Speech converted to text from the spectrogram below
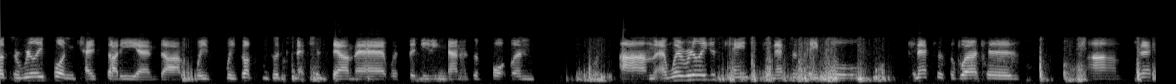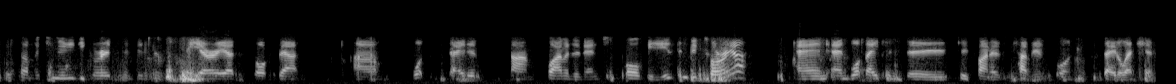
So it's a really important case study, and um, we've we've got some good connections down there with the Knitting Nannas of Portland, um, and we're really just keen to connect with people, connect with the workers, um, connect with some of the community groups and businesses in the area to talk about um, what the state of um, climate and energy policy is in Victoria and, and what they can do to kind of have influence on the state election.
